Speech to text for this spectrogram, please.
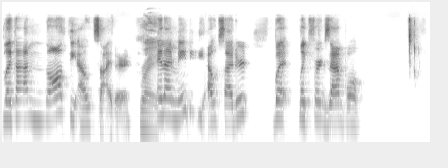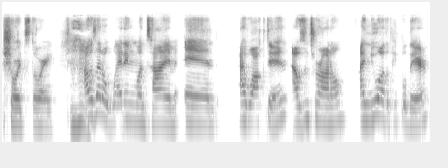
Like I'm not the outsider. Right. And I may be the outsider, but like for example, short story. Mm-hmm. I was at a wedding one time and I walked in. I was in Toronto. I knew all the people there.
